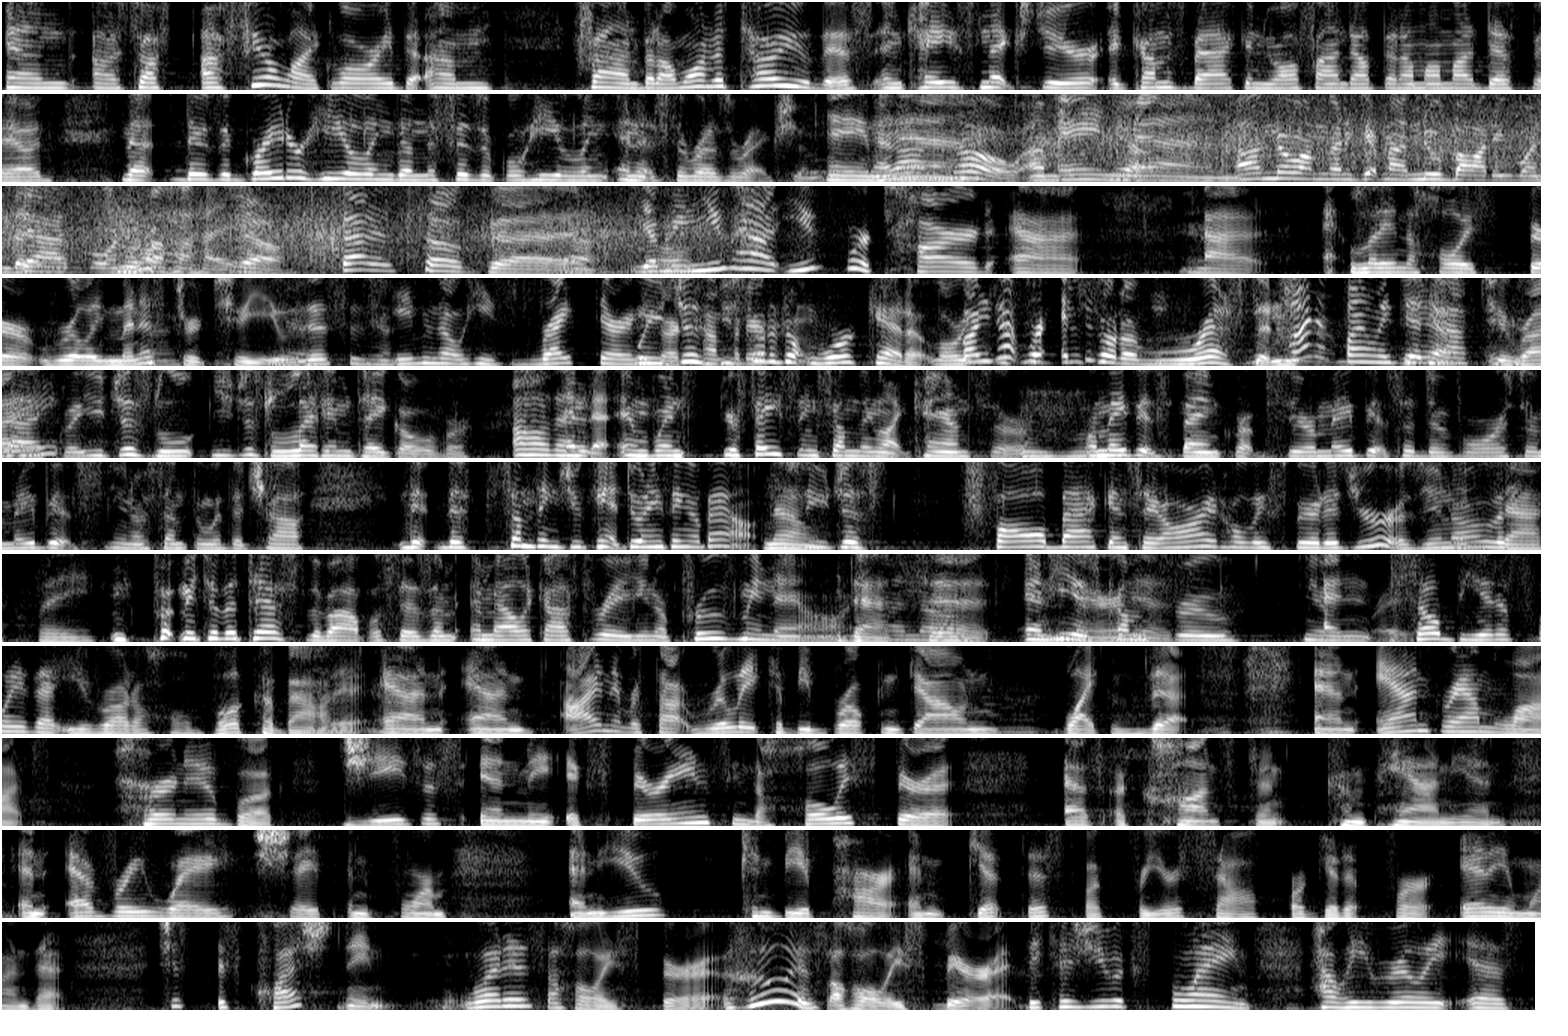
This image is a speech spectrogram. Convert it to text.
and uh, so I, I feel like, Lori, that I'm fine, but I want to tell you this in case next year it comes back and you all find out that I'm on my deathbed, that there's a greater healing than the physical healing, and it's the resurrection. And I Amen. know I'm, yeah, Amen. I know I'm going to get my new body one day. That's home. right. Yeah. That is so good. Yeah, I mean, so- you had you've worked hard at at letting the Holy Spirit really minister to you. yeah, this is yeah. even though He's right there. He's Well, you, our just, you sort of don't work at it, Lord. Well, you just, you just just- sort of you- rest you in kinda finally did Yeah, have to, right? Exactly. You just you just let Him take over. Oh, that and, and when you're facing something like cancer, Mm-hmm. or maybe it's bankruptcy, or maybe it's a divorce, or maybe it's you know something with a child, there's some things you can't do anything about. No. So you just fall back and say, "All right, Holy Spirit, it's yours." You know, Let's- exactly. Put me to the test, the Bible says in, in Malachi 3. You know, prove me now. That's and, uh, it. And, He has come through. You know, and great. so beautifully that you wrote a whole book about it and and i never thought really it could be broken down like this and anne graham lotz her new book jesus in me experiencing the holy spirit as a constant companion in every way shape and form and you can be a part and get this book for yourself or get it for anyone that just is questioning what is the Holy Spirit? Who is the Holy Spirit? Because you explain how he really is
